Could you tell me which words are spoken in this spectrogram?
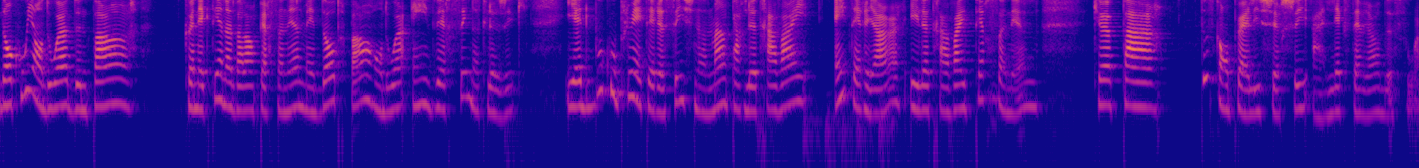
Donc oui, on doit d'une part connecter à notre valeur personnelle, mais d'autre part, on doit inverser notre logique et être beaucoup plus intéressé finalement par le travail intérieur et le travail personnel que par tout ce qu'on peut aller chercher à l'extérieur de soi.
